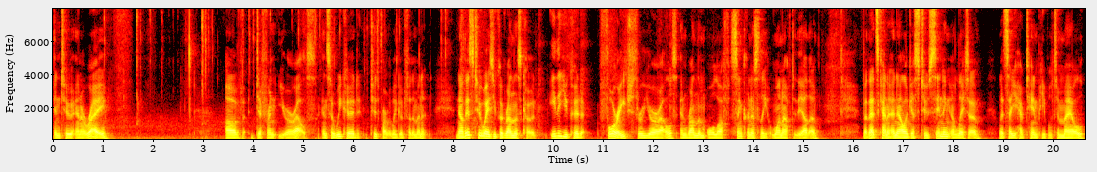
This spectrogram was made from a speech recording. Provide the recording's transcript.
into an array of different URLs. And so we could, two's probably good for the minute. Now there's two ways you could run this code. Either you could for each through URLs and run them all off synchronously one after the other. But that's kind of analogous to sending a letter. Let's say you have 10 people to mail.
